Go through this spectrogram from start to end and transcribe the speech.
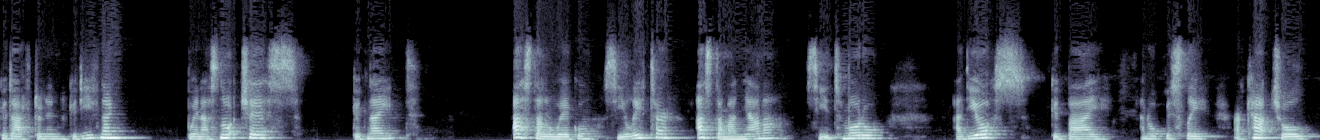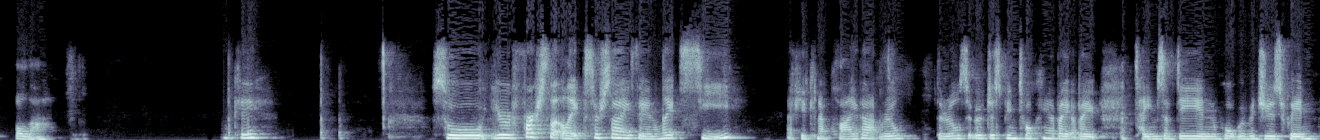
good afternoon, good evening, buenas noches, good night, hasta luego, see you later, hasta mañana, see you tomorrow, adios, goodbye, and obviously our catch-all, hola. Okay, so your first little exercise then, let's see if you can apply that rule, the rules that we've just been talking about, about times of day and what we would use when,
